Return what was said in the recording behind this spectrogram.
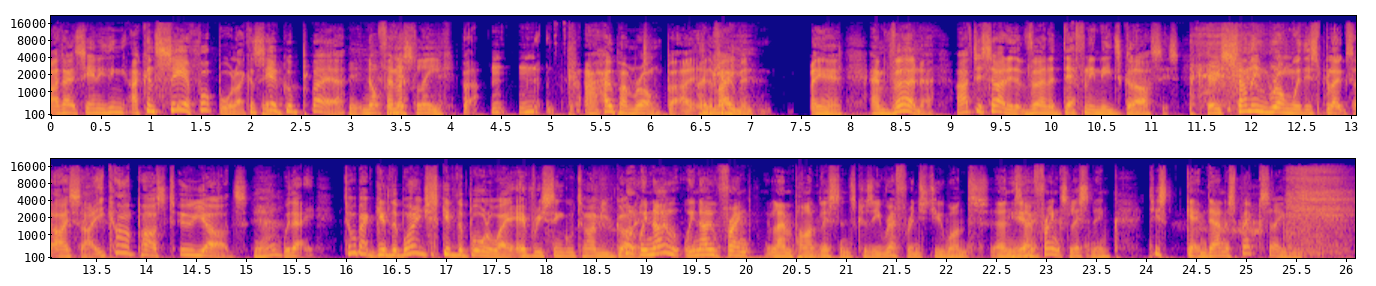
I don't see anything. I can see a football. I can see a good player. Not for And I- this league. but n- n- I hope I'm wrong. But I, at the moment, yeah. And Werner, I've decided that Werner definitely needs glasses. There is something wrong with this bloke's eyesight. He can't pass two yards. Yeah. Without talk about give the. Why don't you just give the ball away every single time you've got Look, it? we know we know Frank Lampard listens because he referenced you once, and Yeah. so Frank's listening. Just get him down to Specsavers.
